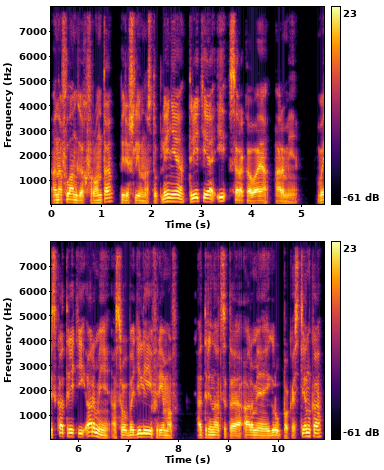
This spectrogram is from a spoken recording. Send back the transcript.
а на флангах фронта перешли в наступление 3-я и 40-я армии. Войска 3-й армии освободили Ефремов, а 13-я армия и группа Костенко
